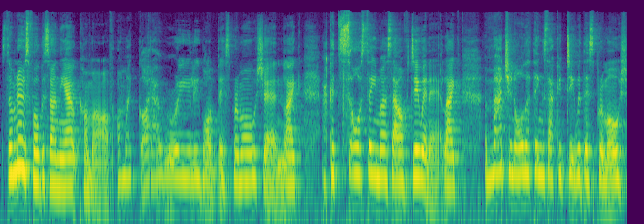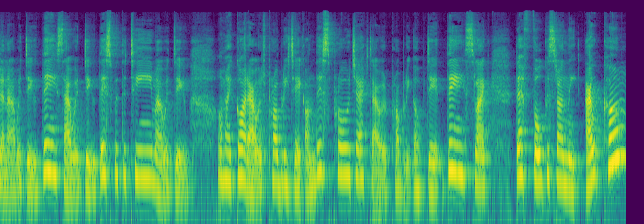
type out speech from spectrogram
someone who's focused on the outcome of, oh my God, I really want this promotion. Like, I could so see myself doing it. Like, imagine all the things I could do with this promotion. I would do this, I would do this with the team, I would do, oh my God, I would probably take on this project, I would probably update this. Like, they're focused on the outcome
